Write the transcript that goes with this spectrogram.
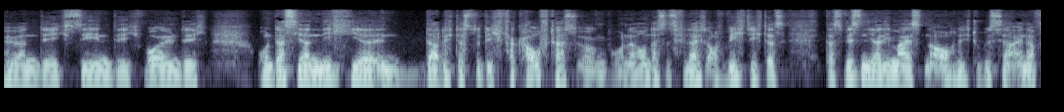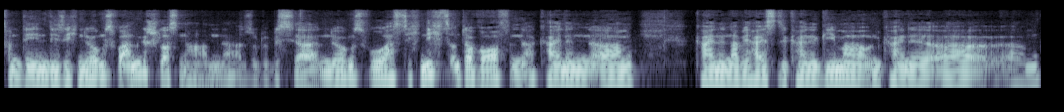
hören dich, sehen dich, wollen dich. Und das ja nicht hier in, dadurch, dass du dich verkauft hast irgendwo. Ne? Und das ist vielleicht auch wichtig, dass das wissen ja die meisten auch nicht. Du bist ja einer von denen, die sich nirgendwo angeschlossen haben. Ne? Also du bist ja nirgendwo, hast dich nichts unterworfen, ne? keinen, ähm, keine, na wie heißen sie, keine GEMA und keine äh, ähm,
